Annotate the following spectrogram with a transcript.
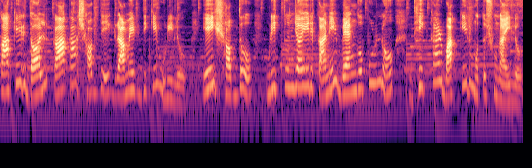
কাকের দল কা কা শব্দে গ্রামের দিকে উড়িল। এই শব্দ মৃত্যুঞ্জয়ের কানে ব্যঙ্গপূর্ণ ধিক্কার বাক্যের মতো শুনাইল।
